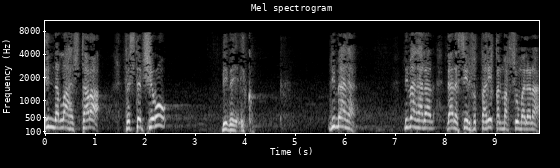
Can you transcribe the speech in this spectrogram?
إن الله اشترى فاستبشروا ببيعكم. لماذا؟ لماذا لا, لا نسير في الطريق المرسومة لنا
